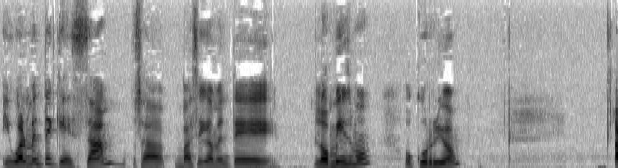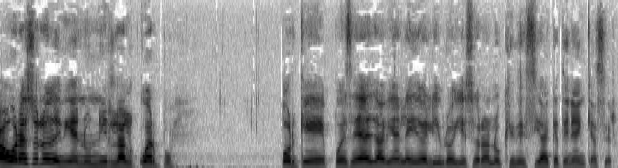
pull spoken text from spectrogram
Igualmente que Sam, o sea, básicamente lo mismo ocurrió. Ahora solo debían unirla al cuerpo porque pues ellas ya habían leído el libro y eso era lo que decía que tenían que hacer.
